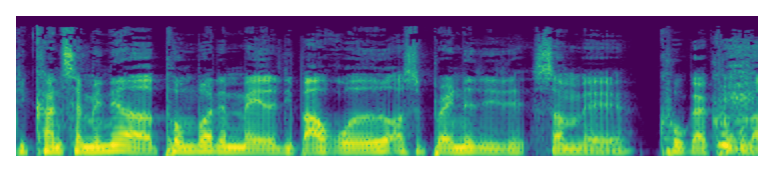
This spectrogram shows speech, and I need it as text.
de kontaminerede pumper, dem malede de bare røde, og så brandede de det som øh, Coca-Cola.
